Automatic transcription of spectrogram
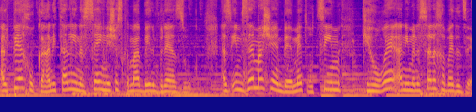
על פי החוקה ניתן להינשא אם יש הסכמה בין בני הזוג. אז אם זה מה שהם באמת רוצים, כהורה אני מנסה לכבד את זה.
